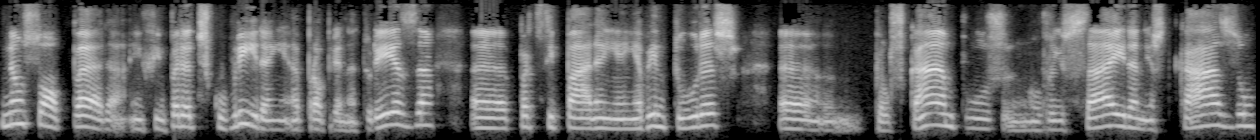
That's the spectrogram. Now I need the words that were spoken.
não só para, enfim, para descobrirem a própria natureza, uh, participarem em aventuras uh, pelos campos, no Rio Ceira, neste caso,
